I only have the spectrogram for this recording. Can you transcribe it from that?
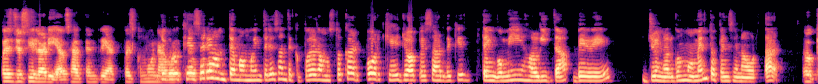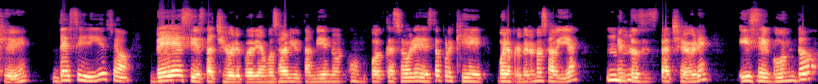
pues yo sí lo haría, o sea, tendría pues como una... Yo creo que sería un tema muy interesante que podríamos tocar, porque yo a pesar de que tengo mi hija ahorita, bebé, yo en algún momento pensé en abortar. Ok. Decidí, o sea, Ve si está chévere, podríamos abrir también un, un, podcast sobre esto porque, bueno, primero no sabía, entonces está chévere. Y segundo,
